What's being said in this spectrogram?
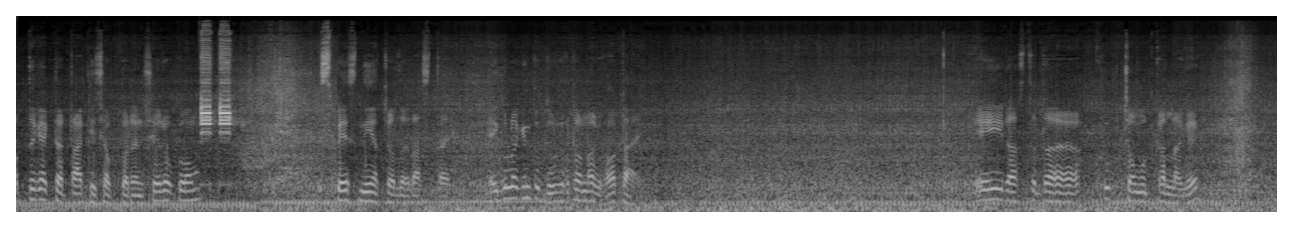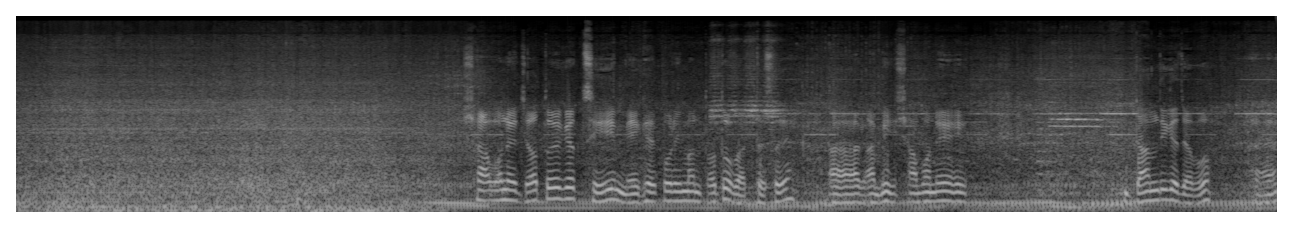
অর্ধেক একটা ট্রাক হিসাব করেন, সেরকম স্পেস নিয়ে চলে রাস্তায়। এগুলো কিন্তু দুর্ঘটনা ঘটায়। এই রাস্তাটা খুব চমৎকার লাগে। সামনে যত গেছি, মেঘের পরিমাণ তত বাড়তেছে। আর আমি সামনে ডান দিকে যাব হ্যাঁ।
